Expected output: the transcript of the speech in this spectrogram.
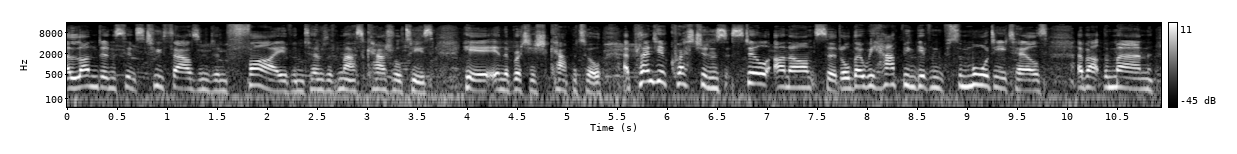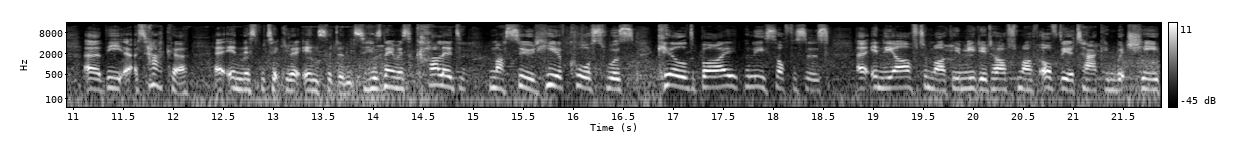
uh, London since 2005 in terms of mass casualties here in the British capital. Uh, plenty of questions still unanswered, although we have been given some more details about the man, uh, the attacker uh, in this particular incident. His name is Khalid Masood. He, of course, was killed by police officers uh, in the aftermath, the immediate aftermath aftermath of the attack in which he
